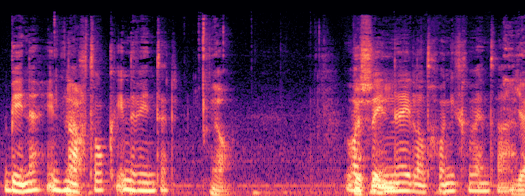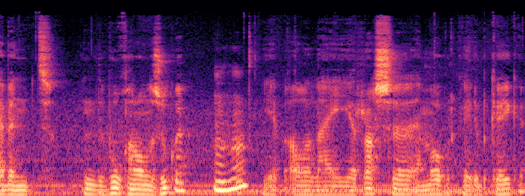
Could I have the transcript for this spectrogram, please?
binnen in het Ja. nachthok in de winter. Ja. Wat Dus we in die- Nederland gewoon niet gewend waren. Jij bent de boel gaan onderzoeken. Mhm. Je hebt allerlei rassen en mogelijkheden bekeken.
